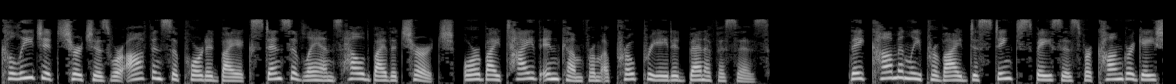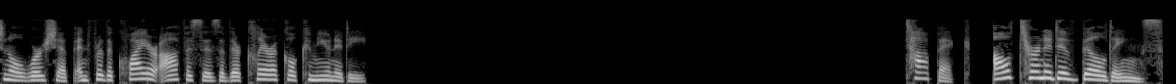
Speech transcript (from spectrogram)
Collegiate churches were often supported by extensive lands held by the church, or by tithe income from appropriated benefices. They commonly provide distinct spaces for congregational worship and for the choir offices of their clerical community. Alternative buildings.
